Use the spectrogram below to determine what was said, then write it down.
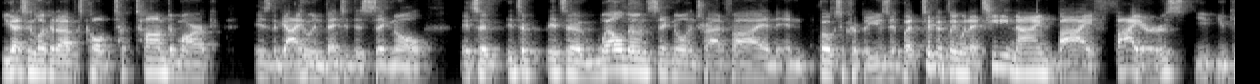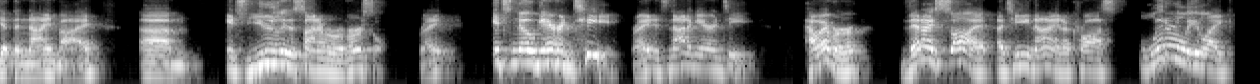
you guys can look it up. It's called T- Tom DeMark is the guy who invented this signal it's a it's a it's a well-known signal in TradFi and, and folks in crypto use it. But typically when a TD9 buy fires, you, you get the nine buy, um, it's usually the sign of a reversal, right? It's no guarantee, right? It's not a guarantee. However, then I saw it, a TD9 across literally like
